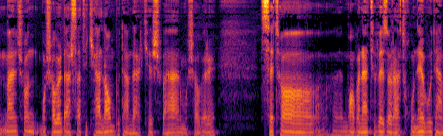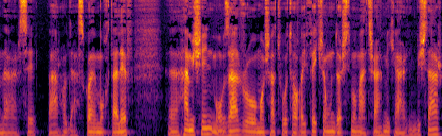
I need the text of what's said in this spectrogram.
من چون مشاور در سطح کلام بودم در کشور مشاور سه تا معاونت وزارت خونه بودم در سه به حال دستگاه مختلف. همیشه این موزل رو ما شاید تو اتاقای فکرمون داشتیم و مطرح می‌کردیم. بیشتر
